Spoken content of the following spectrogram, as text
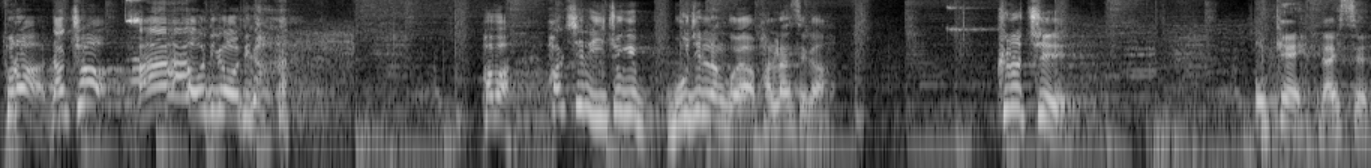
돌아 낮춰. 아 어디가 어디가? 봐봐 확실히 이쪽이 모질란 거야 밸런스가. 그렇지. 오케이 nice.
